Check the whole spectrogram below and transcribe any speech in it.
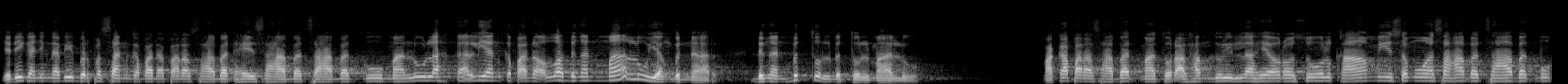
Jadi kanjeng Nabi berpesan kepada para sahabat, Hei sahabat-sahabatku, malulah kalian kepada Allah dengan malu yang benar, dengan betul-betul malu. Maka para sahabat matur Alhamdulillah ya Rasul kami semua sahabat-sahabatmu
